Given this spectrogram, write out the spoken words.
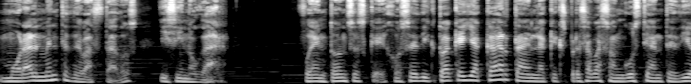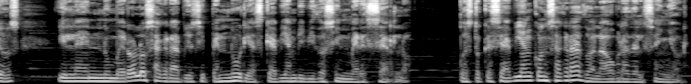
moralmente devastados y sin hogar. Fue entonces que José dictó aquella carta en la que expresaba su angustia ante Dios y le enumeró los agravios y penurias que habían vivido sin merecerlo puesto que se habían consagrado a la obra del Señor.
